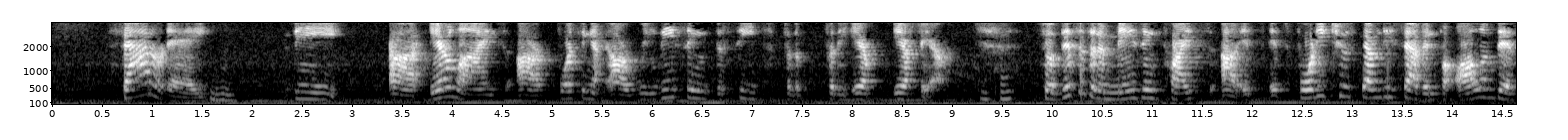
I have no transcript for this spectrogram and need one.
Saturday, mm-hmm. The uh, airlines are forcing, are releasing the seats for the for the air airfare. Okay. So this is an amazing price. Uh, it's it's forty two seventy seven for all of this,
